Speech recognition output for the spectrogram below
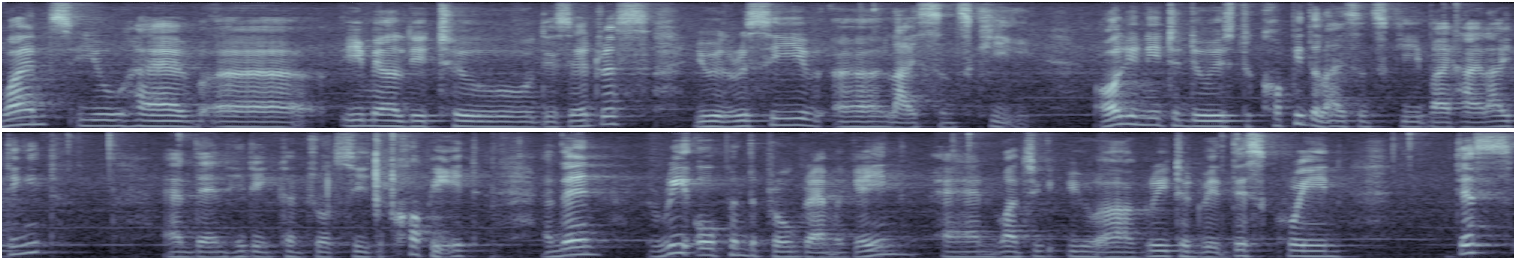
once you have uh, emailed it to this address you will receive a license key all you need to do is to copy the license key by highlighting it and then hitting Ctrl C to copy it and then reopen the program again. And once you, you are greeted with this screen just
